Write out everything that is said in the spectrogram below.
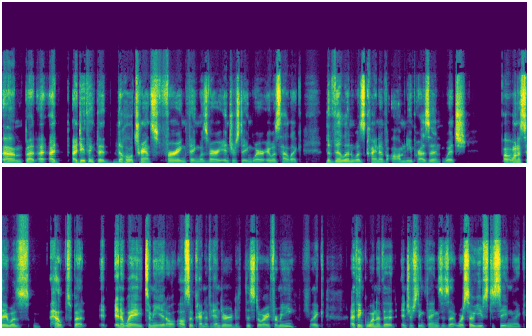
um, but I, I I do think that the whole transferring thing was very interesting, where it was how like the villain was kind of omnipresent, which I want to say was helped, but it, in a way, to me, it also kind of hindered the story for me. Like, I think one of the interesting things is that we're so used to seeing like,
